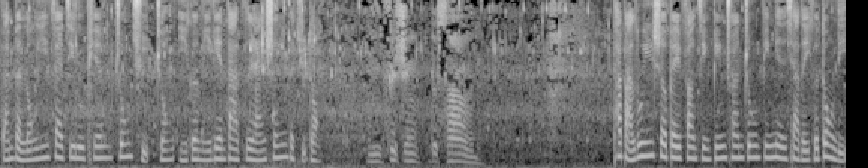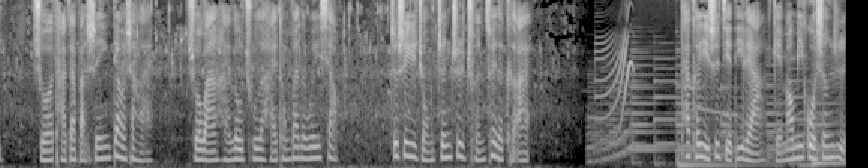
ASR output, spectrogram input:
坂本龙一在纪录片《中曲》中一个迷恋大自然声音的举动。他把录音设备放进冰川中冰面下的一个洞里，说他在把声音调上来。说完还露出了孩童般的微笑。这是一种真挚纯粹的可爱。它可以是姐弟俩给猫咪过生日，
